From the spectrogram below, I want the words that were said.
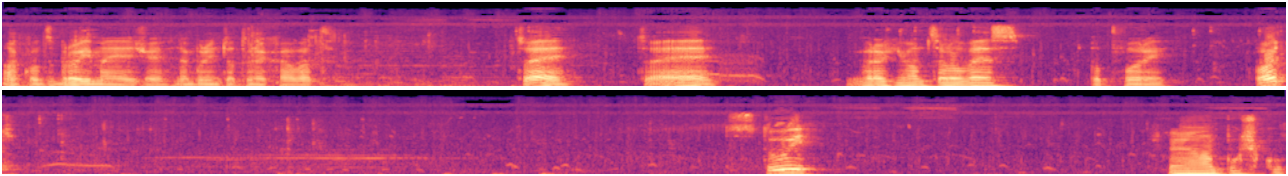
Tak odzbrojíme je, že? Nebudem to tu nechávat. Co je? Co je? Vraždím vám celou ves. Potvory. Pojď. Stůj. Škoda, mám pušku.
